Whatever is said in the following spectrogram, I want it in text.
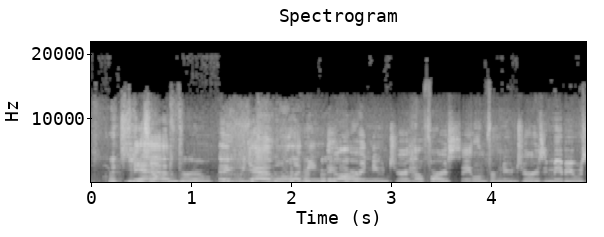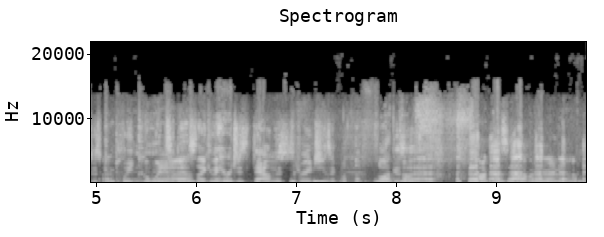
that she Yeah. jumped through. Yeah, well, I mean, they are in New Jersey. How far is Salem from New Jersey? Maybe it was just uh, complete coincidence. yeah. Like they were just down the street. She's like, "What the fuck What is the that?" fuck is happening right now?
